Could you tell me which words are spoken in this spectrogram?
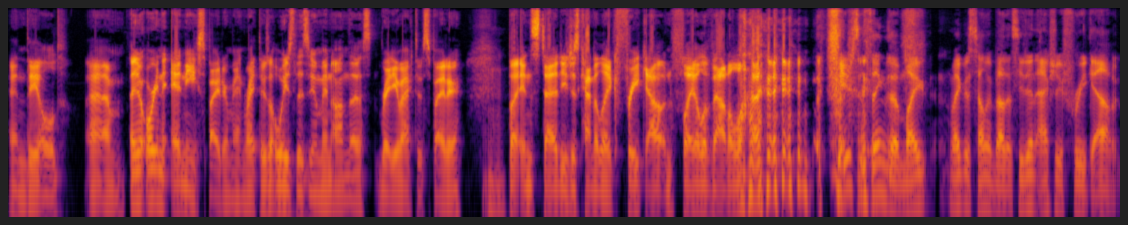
and the old Um, or in any Spider-Man, right? There's always the zoom in on the radioactive spider, Mhm. but instead you just kind of like freak out and flail about a lot. Here's the thing, though. Mike Mike was telling me about this. He didn't actually freak out.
